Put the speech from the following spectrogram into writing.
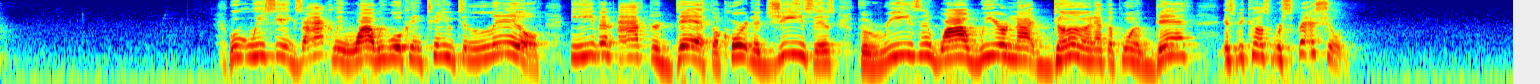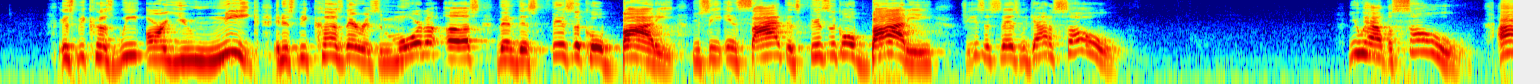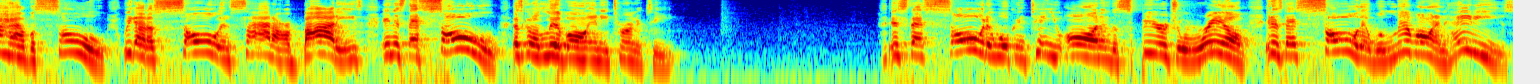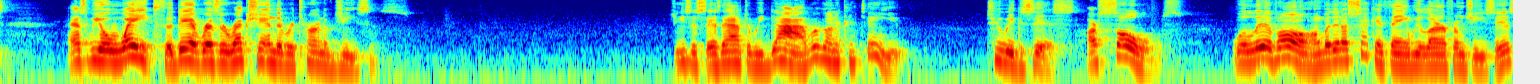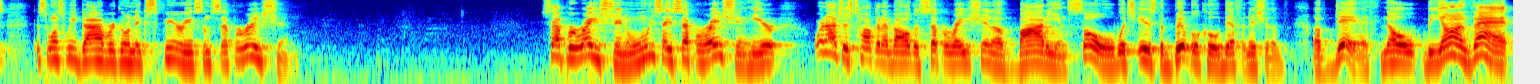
We see exactly why we will continue to live even after death. According to Jesus, the reason why we are not done at the point of death is because we're special. It's because we are unique. It is because there is more to us than this physical body. You see, inside this physical body, Jesus says we got a soul. You have a soul. I have a soul. We got a soul inside our bodies, and it's that soul that's going to live on in eternity. It's that soul that will continue on in the spiritual realm. It is that soul that will live on in Hades as we await the day of resurrection and the return of Jesus. Jesus says that after we die, we're going to continue to exist. Our souls will live on. But then a second thing we learn from Jesus is once we die, we're going to experience some separation. Separation. And when we say separation here, we're not just talking about the separation of body and soul, which is the biblical definition of, of death. No, beyond that,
